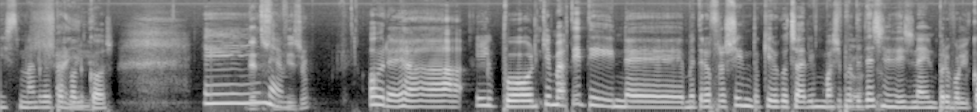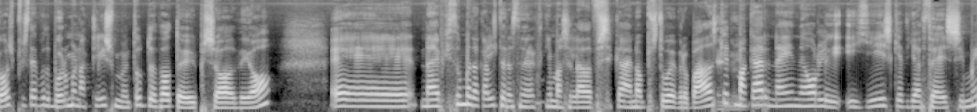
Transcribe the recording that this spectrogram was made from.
Ε, Στην άλλη Θα υπερβολικός. Ε, Δεν το ναι. συνηθίζω. Ωραία. Λοιπόν, και με αυτή την ε, μετριοφροσύνη του κύριου Κοτσαρή που μας είπε Αυτό, ότι δεν αυτό. συνηθίζει να είναι υπερβολικός, πιστεύω ότι μπορούμε να κλείσουμε τούτο εδώ το επεισόδιο. Ε, να ευχηθούμε τα καλύτερα στην αρχική μας Ελλάδα, φυσικά ενώπιση του Ευρωμπάσκετ. Εννοείται. Μακάρι να είναι όλοι υγιείς και διαθέσιμοι.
